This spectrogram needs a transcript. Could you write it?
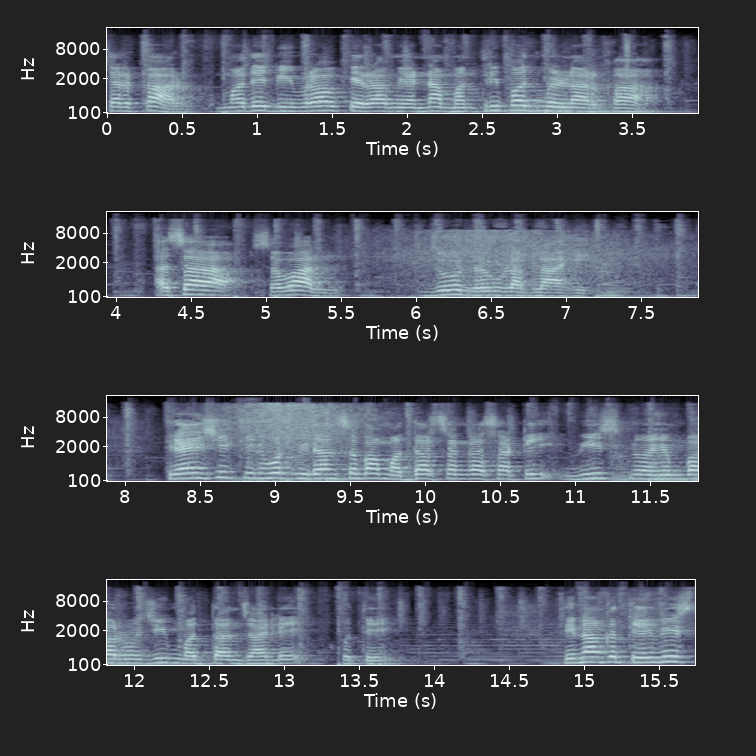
सरकारमध्ये भीमराव केराम यांना मंत्रिपद मिळणार का असा सवाल जोर धरू लागला आहे. त्र्याऐंशी किनवट विधानसभा मतदारसंघासाठी वीस नोव्हेंबर रोजी मतदान झाले होते. दिनांक तेवीस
